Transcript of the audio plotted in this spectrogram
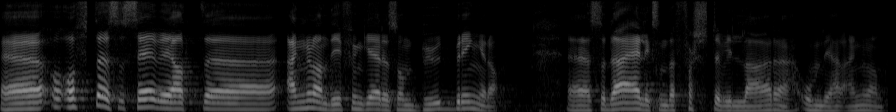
Eh, og Ofte så ser vi at eh, englene de fungerer som budbringere. Eh, så det er liksom det første vi lærer om de her englene.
